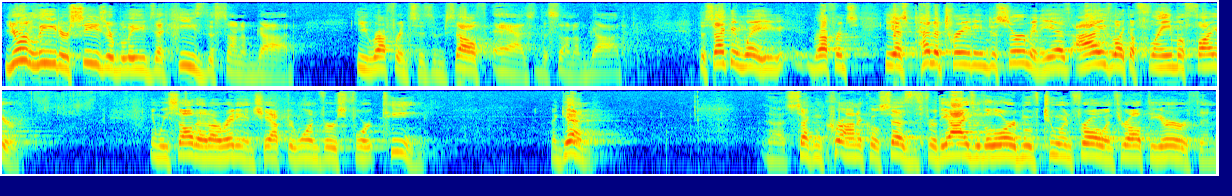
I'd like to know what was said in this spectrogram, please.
your leader, Caesar, believes that he's the Son of God. He references himself as the Son of God. The second way he referenced, he has penetrating discernment. He has eyes like a flame of fire. And we saw that already in chapter 1, verse 14. Again, uh, Second Chronicles says, For the eyes of the Lord move to and fro and throughout the earth. And,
